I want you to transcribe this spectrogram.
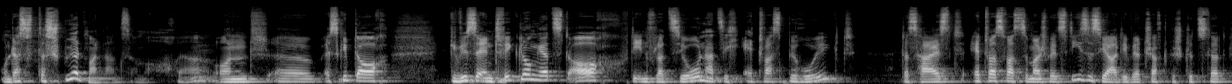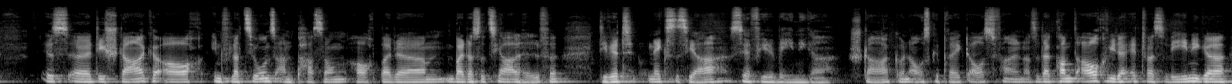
Und das, das spürt man langsam auch. Ja? Mhm. Und äh, es gibt auch gewisse Entwicklung jetzt auch. Die Inflation hat sich etwas beruhigt. Das heißt, etwas, was zum Beispiel jetzt dieses Jahr die Wirtschaft gestützt hat, ist äh, die starke auch Inflationsanpassung auch bei der, bei der Sozialhilfe. Die wird nächstes Jahr sehr viel weniger stark und ausgeprägt ausfallen. Also da kommt auch wieder etwas weniger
